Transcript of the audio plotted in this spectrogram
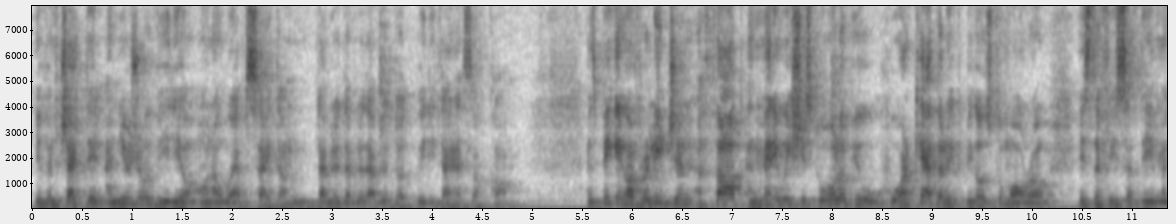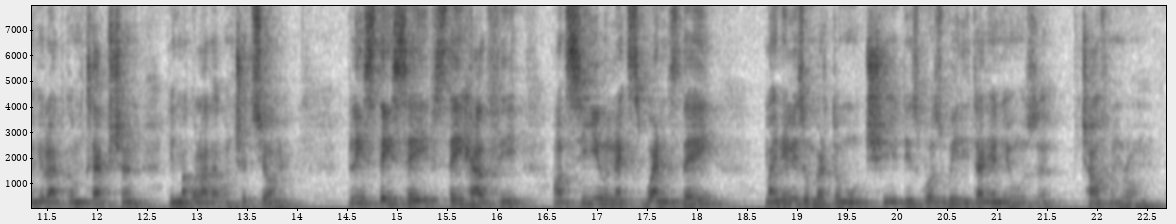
You can check the unusual video on our website on www.wetheitalians.com. And speaking of religion, a thought and many wishes to all of you who are Catholic because tomorrow is the feast of the Immaculate Conception, the Immacolata Concezione. Please stay safe, stay healthy. I'll see you next Wednesday. My name is Umberto Mucci. This was We the Italians News. Ciao from Rome.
